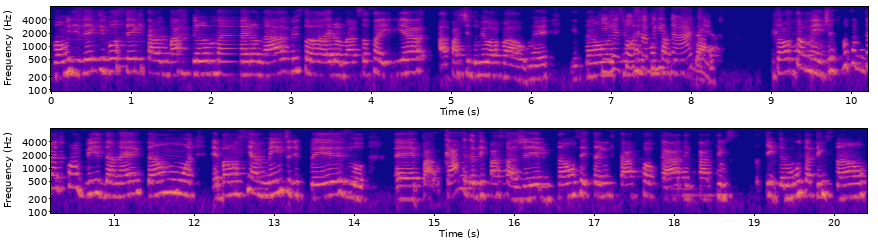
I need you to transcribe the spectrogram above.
Vamos dizer que você que estava embarcando na aeronave, só, a aeronave só sairia a partir do meu aval, né? Então, que responsabilidade. responsabilidade. Totalmente, responsabilidade com a vida, né? Então, é balanceamento de peso, é, carga de passageiro, então você tem que estar focado, tem que, estar, tem, que ter muita atenção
